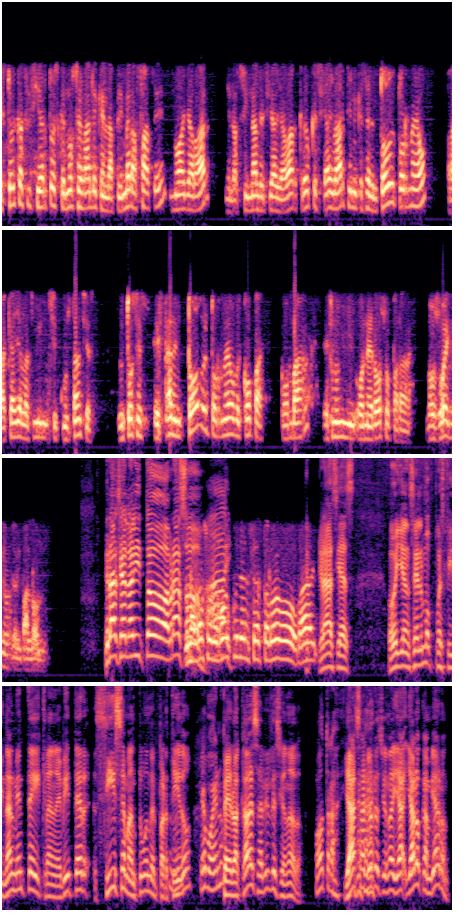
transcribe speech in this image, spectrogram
estoy casi cierto es que no se vale que en la primera fase no haya VAR y en las finales sí haya VAR. Creo que si hay VAR tiene que ser en todo el torneo para que haya las mismas circunstancias. Entonces, estar en todo el torneo de Copa con VAR es muy oneroso para los dueños del balón. Gracias, Lalito, abrazo. Un abrazo de gol, cuídense, hasta luego, bye. Gracias. Oye, Anselmo, pues finalmente Craneviter sí se mantuvo en el partido, Mm, Qué bueno. pero acaba de salir lesionado. Otra. Ya salió lesionado, ya, ya lo cambiaron.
